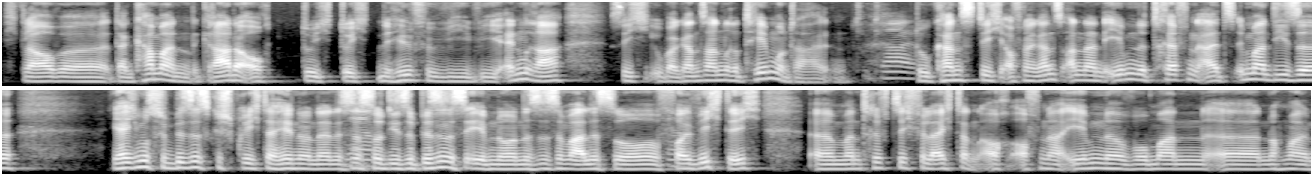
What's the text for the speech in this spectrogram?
ich glaube, dann kann man gerade auch durch, durch eine Hilfe wie, wie Enra sich über ganz andere Themen unterhalten. Total. Du kannst dich auf einer ganz anderen Ebene treffen als immer diese, ja, ich muss für ein Businessgespräch dahin und dann ist ja. das so diese Business-Ebene und das ist immer alles so voll ja. wichtig. Äh, man trifft sich vielleicht dann auch auf einer Ebene, wo man äh, nochmal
